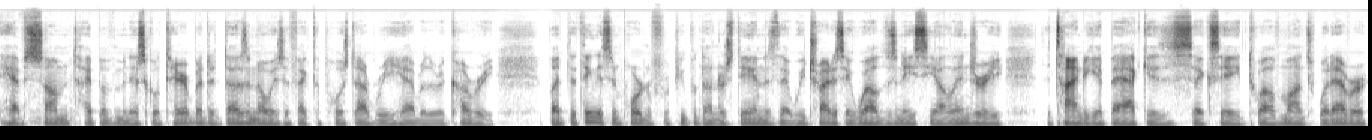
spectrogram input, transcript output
have some type of meniscal tear, but it doesn't always affect the post op rehab or the recovery. But the thing that's important for people to understand is that we try to say, well, there's an ACL injury, the time to get back is six, eight, 12 months, whatever.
